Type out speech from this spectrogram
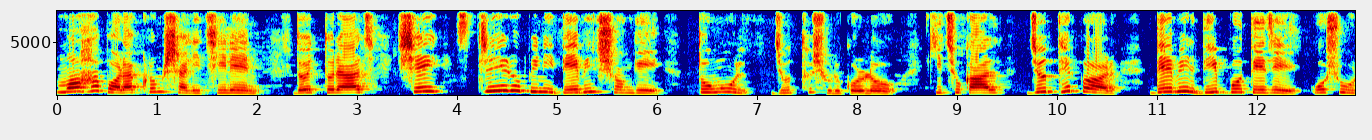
মহাপরাক্রমশালী ছিলেন। দৈত্যরাজ সেই স্ত্রীরূপিণী দেবীর সঙ্গে তুমুল যুদ্ধ শুরু করল। কিছুকাল যুদ্ধের পর দেবীর দিব্য তেজে অসুর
